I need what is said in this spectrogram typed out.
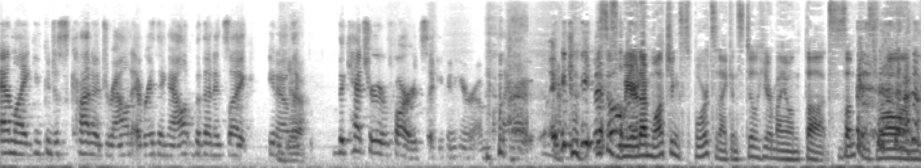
and like you can just kind of drown everything out. But then it's like you know Yeah. like the catcher farts and you can hear him. Like, you This is know, weird. like- I'm watching sports and I can still hear my own thoughts. Something's wrong.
